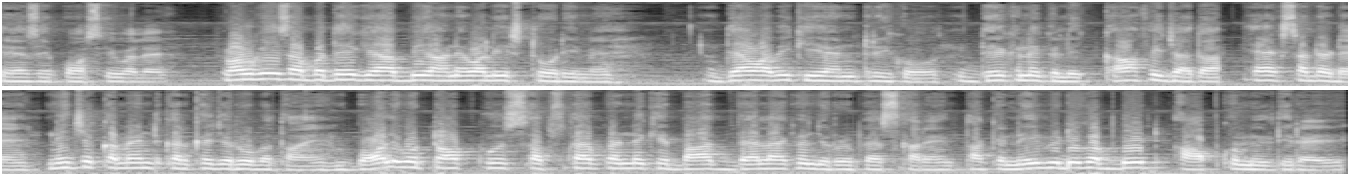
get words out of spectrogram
कैसे पॉसिबल है? फ़िलहाल आप बताइए कि आप भी आने वाली स्टोरी में देवावी की एंट्री को देखने के लिए काफ़ी ज़्यादा एक्साइटेड हैं। नीचे कमेंट करके ज़रूर बताएँ। बॉलीवुड टॉप को सब्सक्राइब करने के बाद बेल आइकन ज़रूर प्रेस करें ताकि नई वीडियो का अपडेट आपको मिलती रहे।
